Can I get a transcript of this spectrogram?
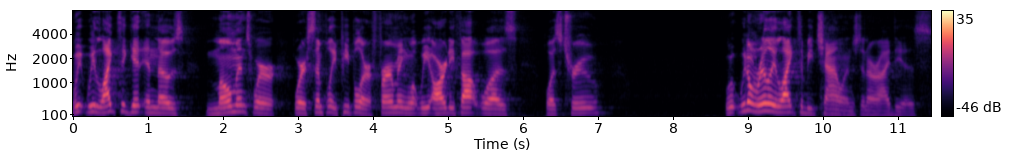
We, we like to get in those moments where, where simply people are affirming what we already thought was, was true we don't really like to be challenged in our ideas.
